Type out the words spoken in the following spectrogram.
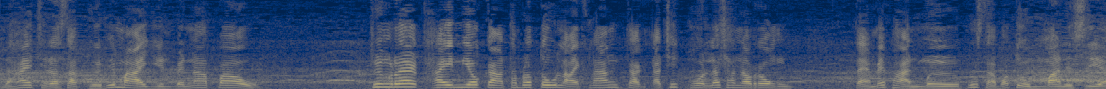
และให้ธีรศักดิ์เผยพิมายยืนเป็นหน้าเป้า ครึ่งแรกไทยมีโอกาสทำประตูหลายครั้งจากอาชิตพลและชนรงค์แต่ไม่ผ่านมือผู้สาประตูมาเลเซีย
